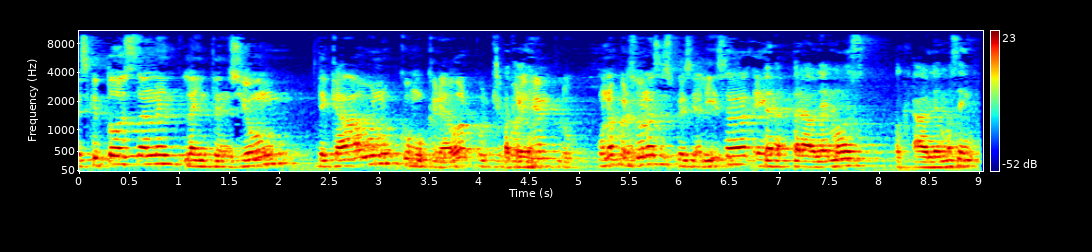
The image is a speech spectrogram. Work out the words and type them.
Es que todo está en la, la intención de cada uno como creador, porque por Ok. ejemplo, una persona se especializa en... Pero, pero hablemos, hablemos en,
